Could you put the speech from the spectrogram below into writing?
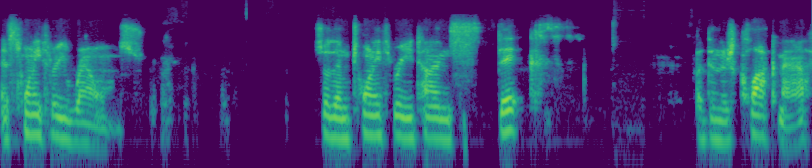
It's 23 rounds. So then 23 times six. But then there's clock math.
